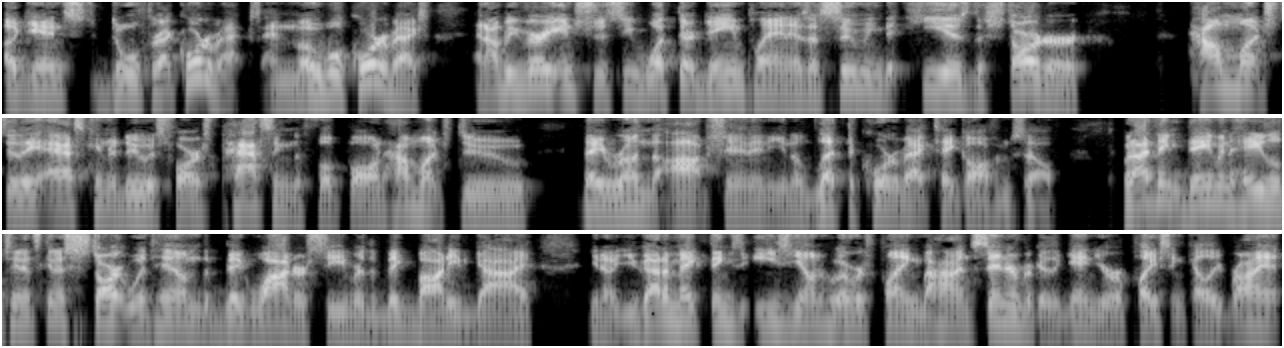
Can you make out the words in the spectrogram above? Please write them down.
against dual threat quarterbacks and mobile quarterbacks. And I'll be very interested to see what their game plan is, assuming that he is the starter. How much do they ask him to do as far as passing the football, and how much do they run the option and you know let the quarterback take off himself? But I think Damon Hazelton, it's going to start with him, the big wide receiver, the big bodied guy. You know, you got to make things easy on whoever's playing behind center because, again, you're replacing Kelly Bryant.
